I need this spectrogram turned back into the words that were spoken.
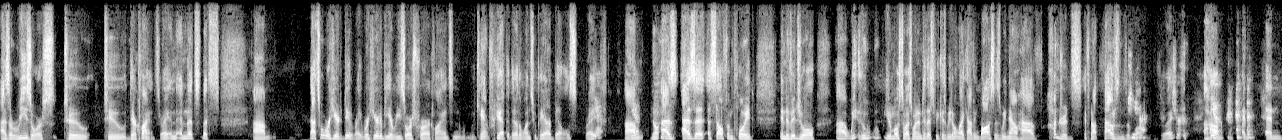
as a resource to to their clients, right? And and that's that's um, that's what we're here to do, right? We're here to be a resource for our clients, and we can't forget that they're the ones who pay our bills, right? Yeah. Um, Yeah. You know, as as a, a self-employed individual, uh, we who you know most of us went into this because we don't like having bosses. We now have hundreds, if not thousands, of Yeah. bosses, right? True. Um, Yep. and and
